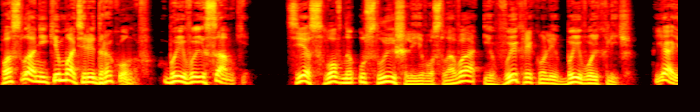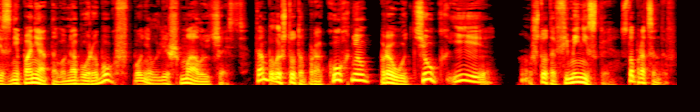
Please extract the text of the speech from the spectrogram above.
Посланники матери драконов, боевые самки. Те словно услышали его слова и выкрикнули боевой клич. Я из непонятного набора букв понял лишь малую часть. Там было что-то про кухню, про утюг и... Что-то феминистское, сто процентов.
